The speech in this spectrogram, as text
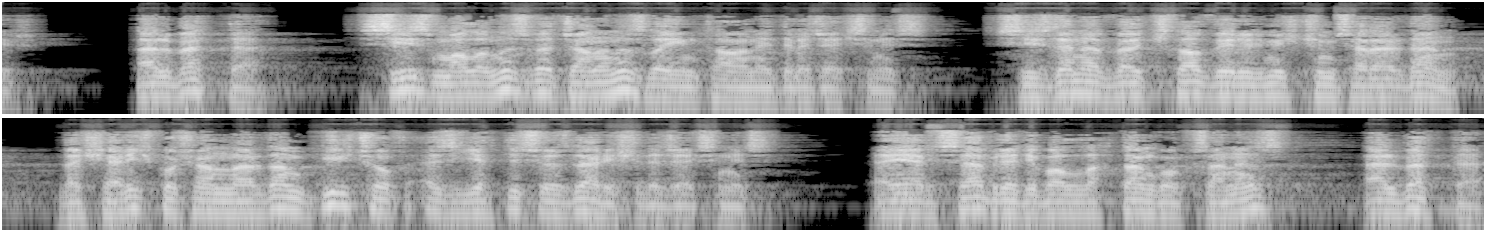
xeyirdir. Əlbəttə, siz malınız və canınızla imtihan ediləcəksiniz. Sizdən əvvəl kitab verilmiş kimsələrdən və şərik qoşanlardan bir çox əziyyətli sözlər eşidəcəksiniz. Əgər səbr edib Allahdan qorxsanız, əlbəttə,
